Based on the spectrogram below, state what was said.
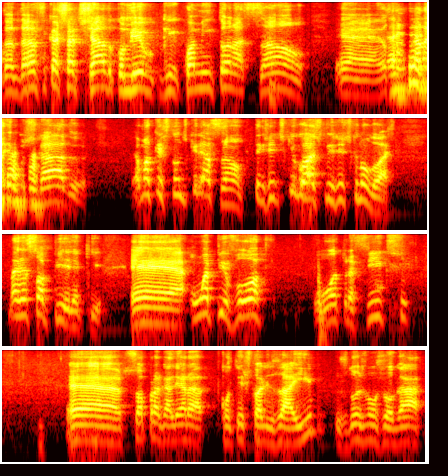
Dandan fica chateado comigo, que, com a minha entonação. É, eu sou um cara rebuscado. É uma questão de criação. Tem gente que gosta, tem gente que não gosta mas é só pilha aqui. É, um é pivô, o outro é fixo. É, só para a galera contextualizar aí, os dois vão jogar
